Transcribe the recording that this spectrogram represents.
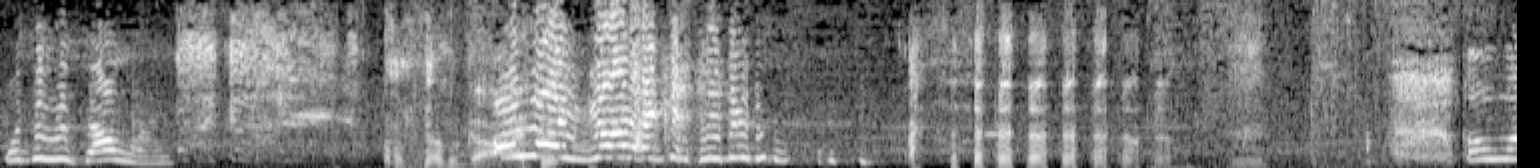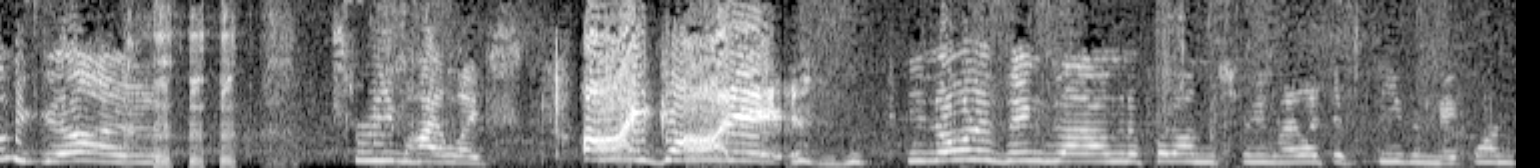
What does it sound like? Oh Oh god. Oh my god, I can. Oh my god. Stream highlights. Oh, I got it! you know one of the things that I'm gonna put on the stream highlights if you even make one?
